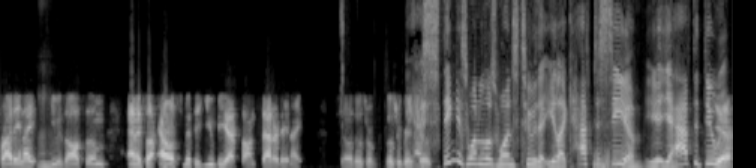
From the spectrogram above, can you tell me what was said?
Friday night. Mm-hmm. He was awesome, and I saw Aerosmith at UBS on Saturday night. So those were those were great Yeah, shows. Sting is one of those ones too that you like have to see him. You you have to do Yeah. it.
